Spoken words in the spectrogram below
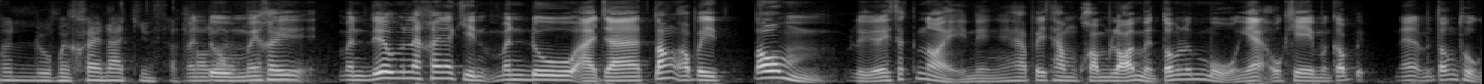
มันดูไม่ค่อยน่ากินสักมันเท่าดูไหร่ไม่ค่อยมันเรียกว่าไม่ค่อยน่ากิน มันดูอาจจะต้องเอาไปต้มหรืออะไรสักหน่อยหนึ่งนะครับไปทำความร้อนเหมือนต้มเลือดหมูเงี้ยโอเคมันก็นะมันต้องถูก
